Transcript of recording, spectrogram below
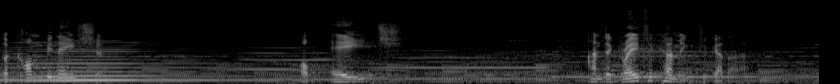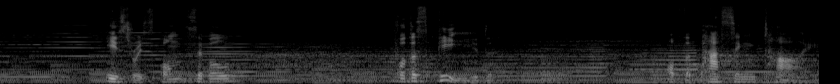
the combination of age and a greater coming together is responsible for the speed of the passing time.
